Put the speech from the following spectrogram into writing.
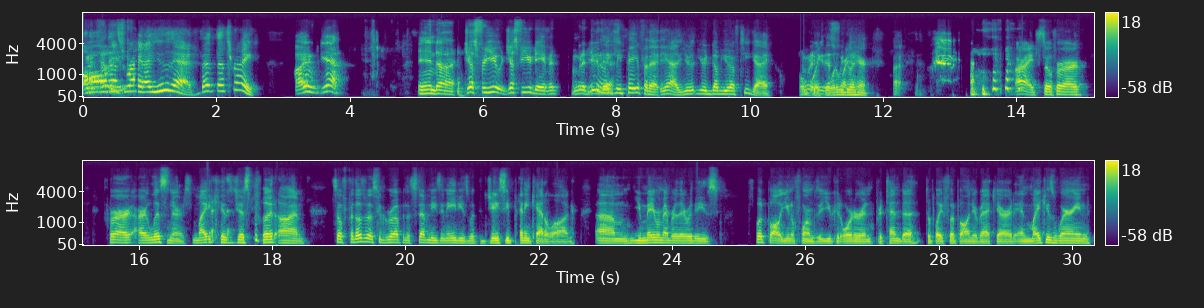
Oh, that's you. right. I knew that. That that's right. I yeah. And uh just for you, just for you, David, I'm gonna do this. Make me pay for that. Yeah, you're you're a WFT guy. Oh boy, what are we doing you. here? Uh, all right. So for our for our, our listeners, Mike has just put on. So for those of us who grew up in the 70s and 80s with the J.C. Penney catalog, um, you may remember there were these football uniforms that you could order and pretend to to play football in your backyard. And Mike is wearing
